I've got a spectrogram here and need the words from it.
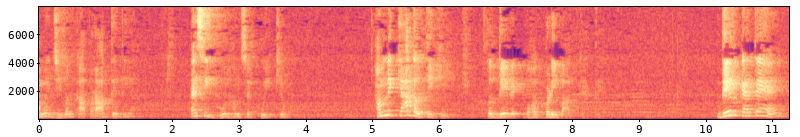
हमें जीवन का अपराध दे दिया। ऐसी भूल हमसे हुई क्यों? हमने क्या गलती की? तो देव एक बहुत बड़ी बात कहते हैं। देव कहते हैं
